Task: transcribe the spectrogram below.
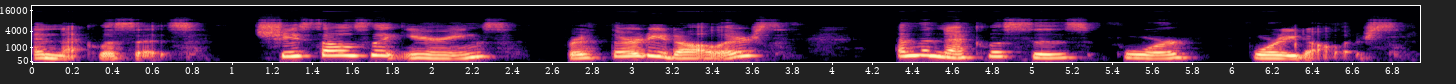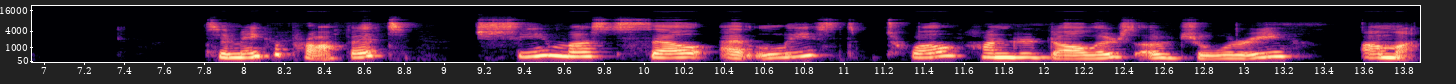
and necklaces. She sells the earrings for $30 and the necklaces for $40. To make a profit, she must sell at least $1,200 of jewelry a month.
